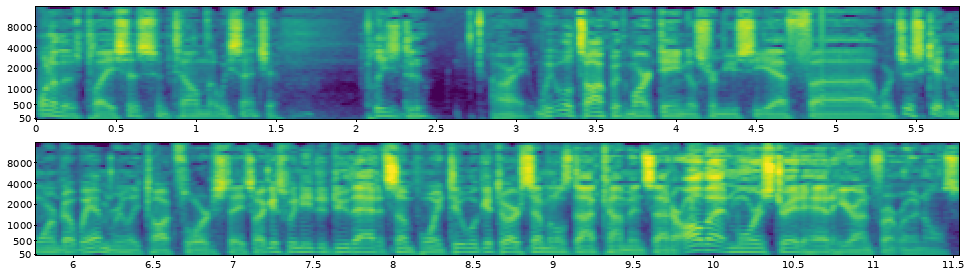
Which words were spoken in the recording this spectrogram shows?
one of those places and tell them that we sent you. Please do. All right. We will talk with Mark Daniels from UCF. Uh, we're just getting warmed up. We haven't really talked Florida State, so I guess we need to do that at some point, too. We'll get to our Seminoles.com insider. All that and more is straight ahead here on Front Row Noles.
